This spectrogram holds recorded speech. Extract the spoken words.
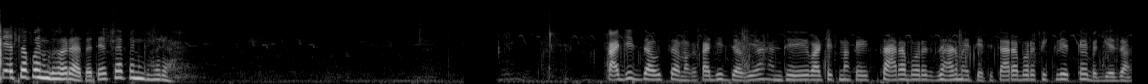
त्याचं पण घर आता त्याचं पण घर आहे. काजीत जाऊचा मग काजीत जाऊया. आणि ते वाटेत मग एक चारा बरं झाड माहिती आहे ते चारा बरं पिकली आहेत काय बघूया जाऊन.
